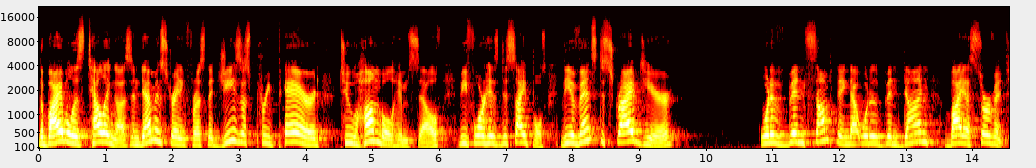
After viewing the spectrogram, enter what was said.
the Bible is telling us and demonstrating for us that Jesus prepared to humble himself before his disciples. The events described here would have been something that would have been done by a servant.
